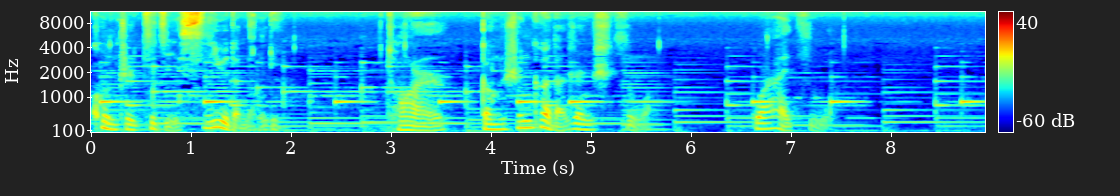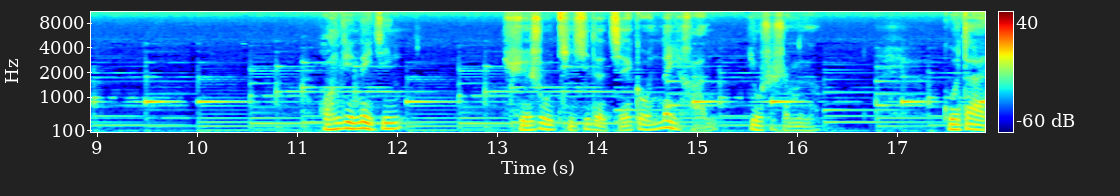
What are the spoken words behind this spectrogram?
控制自己私欲的能力，从而更深刻地认识自我，关爱自我。《黄帝内经》学术体系的结构内涵又是什么呢？古代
